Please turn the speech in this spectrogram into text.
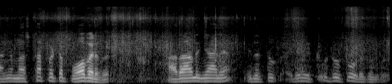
അങ്ങ് നഷ്ടപ്പെട്ട് പോവരുത്. അതാണ് ഞാൻ ഇതിട്ട് ഇത് ഇട്ട് കൊടുക്കുന്നത്.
